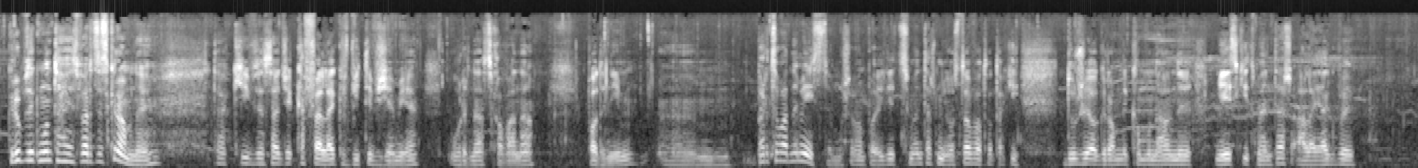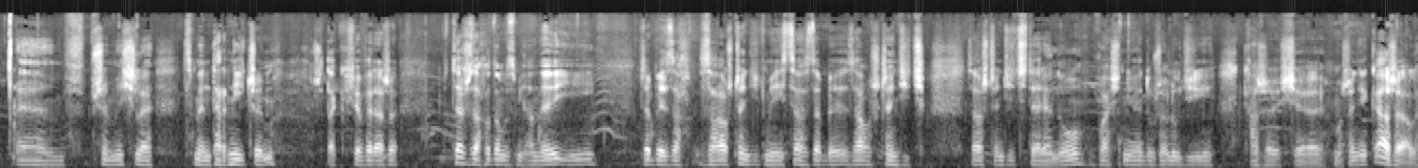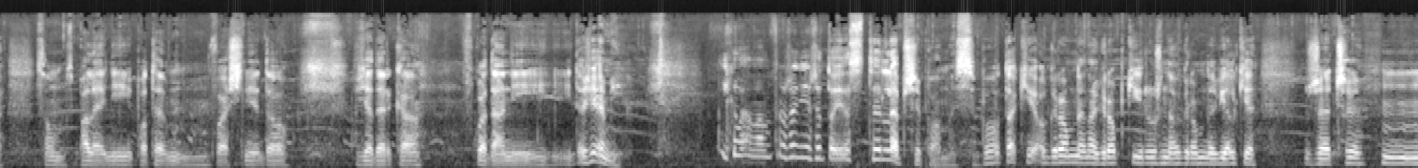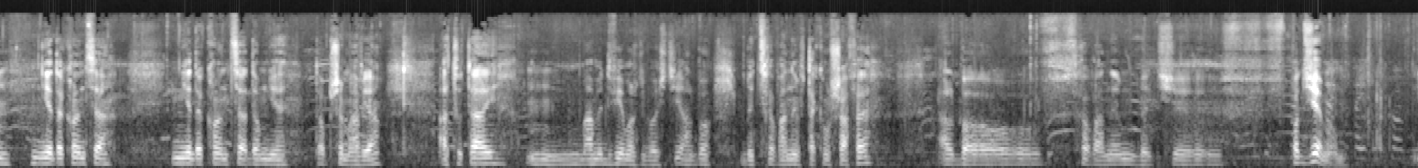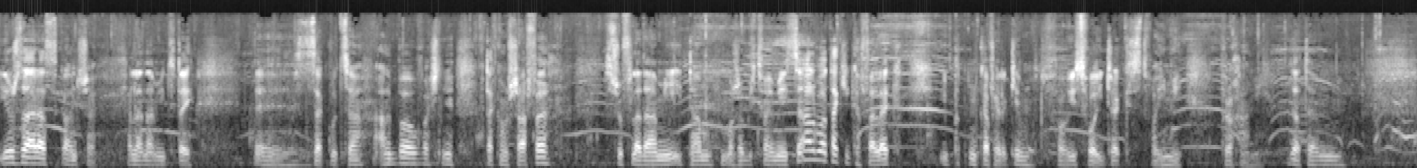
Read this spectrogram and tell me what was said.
Grób Zygmunta jest bardzo skromny. Taki w zasadzie kafelek wbity w ziemię, urna schowana pod nim. Bardzo ładne miejsce, muszę Wam powiedzieć. Cmentarz Miłostowo to taki duży, ogromny, komunalny, miejski cmentarz, ale jakby w przemyśle cmentarniczym, że tak się wyrażę, też zachodzą zmiany i żeby za, zaoszczędzić miejsca, żeby zaoszczędzić, zaoszczędzić terenu. Właśnie dużo ludzi każe się, może nie każe, ale są spaleni i potem właśnie do wiaderka wkładani do ziemi. I chyba mam wrażenie, że to jest lepszy pomysł, bo takie ogromne nagrobki, różne ogromne, wielkie rzeczy hmm, nie do końca nie do końca do mnie to przemawia. A tutaj mm, mamy dwie możliwości. Albo być schowanym w taką szafę, albo schowanym być e, w- pod ziemią. Już zaraz skończę. Helena mi tutaj e, zakłóca. Albo właśnie taką szafę z szufladami i tam może być Twoje miejsce, albo taki kafelek i pod tym kafelkiem Twój słoiczek z Twoimi prochami. Zatem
